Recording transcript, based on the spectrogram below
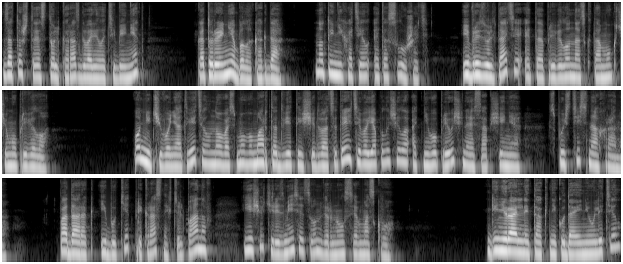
За то, что я столько раз говорила тебе «нет», которое не было когда, но ты не хотел это слушать. И в результате это привело нас к тому, к чему привело. Он ничего не ответил, но 8 марта 2023 я получила от него привычное сообщение «Спустись на охрану». Подарок и букет прекрасных тюльпанов. Еще через месяц он вернулся в Москву. Генеральный так никуда и не улетел.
